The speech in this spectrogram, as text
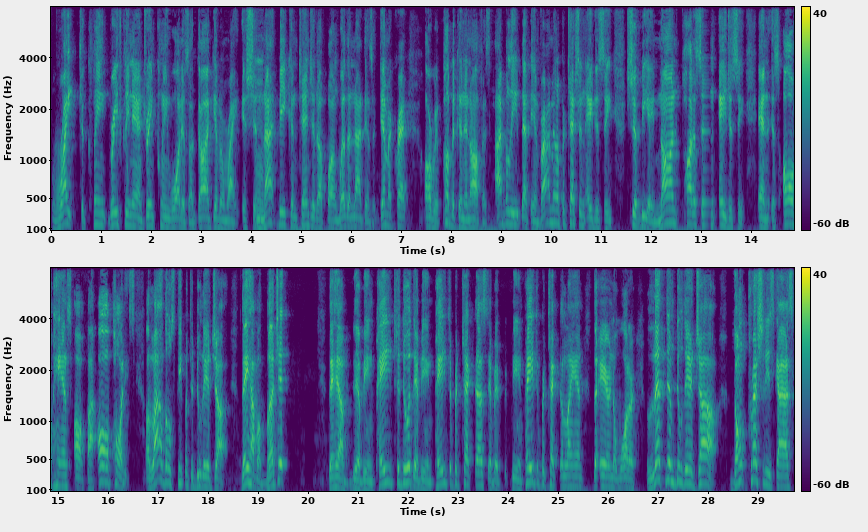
right to clean, breathe clean air and drink clean water is a God given right. It should mm. not be contingent upon whether or not there's a Democrat or Republican in office. I believe that the Environmental Protection Agency should be a nonpartisan agency and it's all hands off by all parties. Allow those people to do their job. They have a budget. They have they're being paid to do it. They're being paid to protect us. They're being paid to protect the land, the air, and the water. Let them do their job. Don't pressure these guys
